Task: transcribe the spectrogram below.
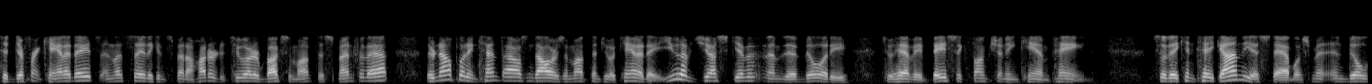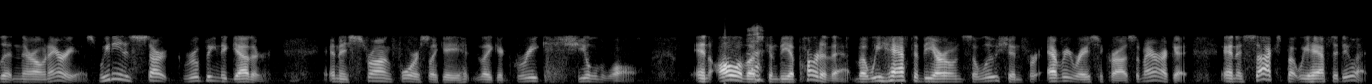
to different candidates, and let's say they can spend a hundred to two hundred bucks a month to spend for that. They're now putting ten thousand dollars a month into a candidate. You have just given them the ability to have a basic functioning campaign so they can take on the establishment and build it in their own areas. We need to start grouping together in a strong force like a like a Greek shield wall. And all of us can be a part of that. But we have to be our own solution for every race across America. And it sucks, but we have to do it.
